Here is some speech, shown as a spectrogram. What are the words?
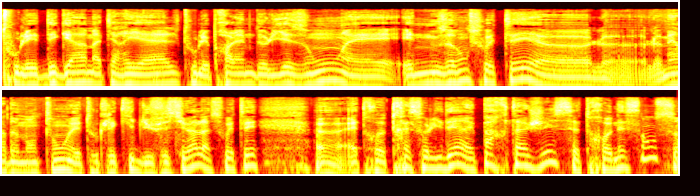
tous les dégâts matériels, tous les problèmes de liaison, et, et nous avons souhaité, le, le maire de Menton et toute l'équipe du festival a souhaité être très solidaire et partager cette renaissance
